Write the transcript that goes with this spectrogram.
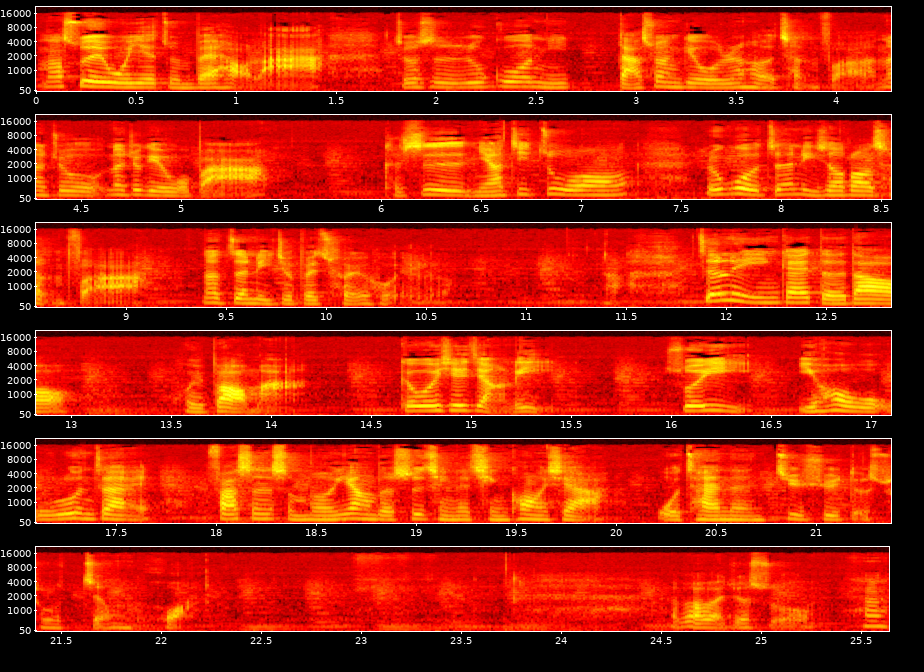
那所以我也准备好啦，就是如果你打算给我任何惩罚，那就那就给我吧。可是你要记住哦，如果真理受到惩罚，那真理就被摧毁了。啊，真理应该得到回报嘛，给我一些奖励。所以以后我无论在发生什么样的事情的情况下，我才能继续的说真话。他爸爸就说：“哼，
